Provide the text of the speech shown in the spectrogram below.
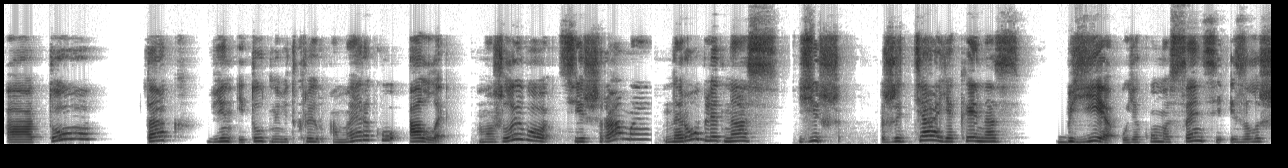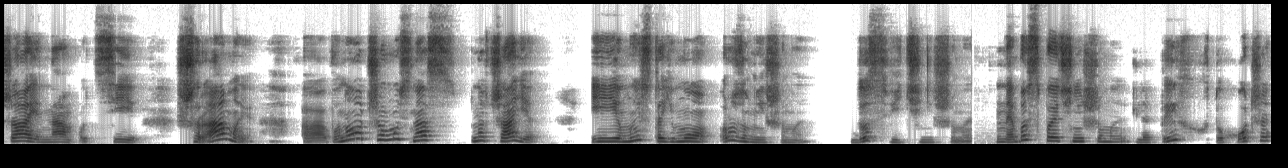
а, то так він і тут не відкрив Америку, але можливо ці шрами не роблять нас гірше. Життя, яке нас б'є у якомусь сенсі і залишає нам оці шрами, воно чомусь нас навчає, і ми стаємо розумнішими, досвідченішими, небезпечнішими для тих, хто хоче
